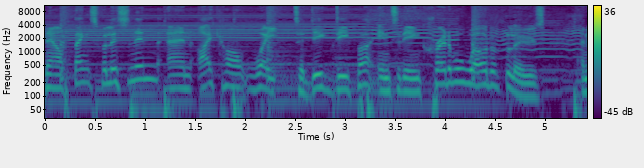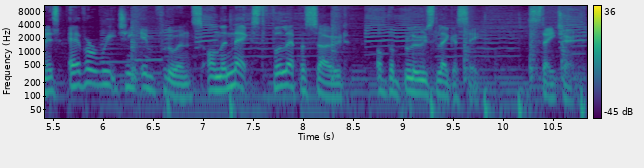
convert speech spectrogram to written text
Now, thanks for listening, and I can't wait to dig deeper into the incredible world of blues and its ever reaching influence on the next full episode of The Blues Legacy. Stay tuned.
